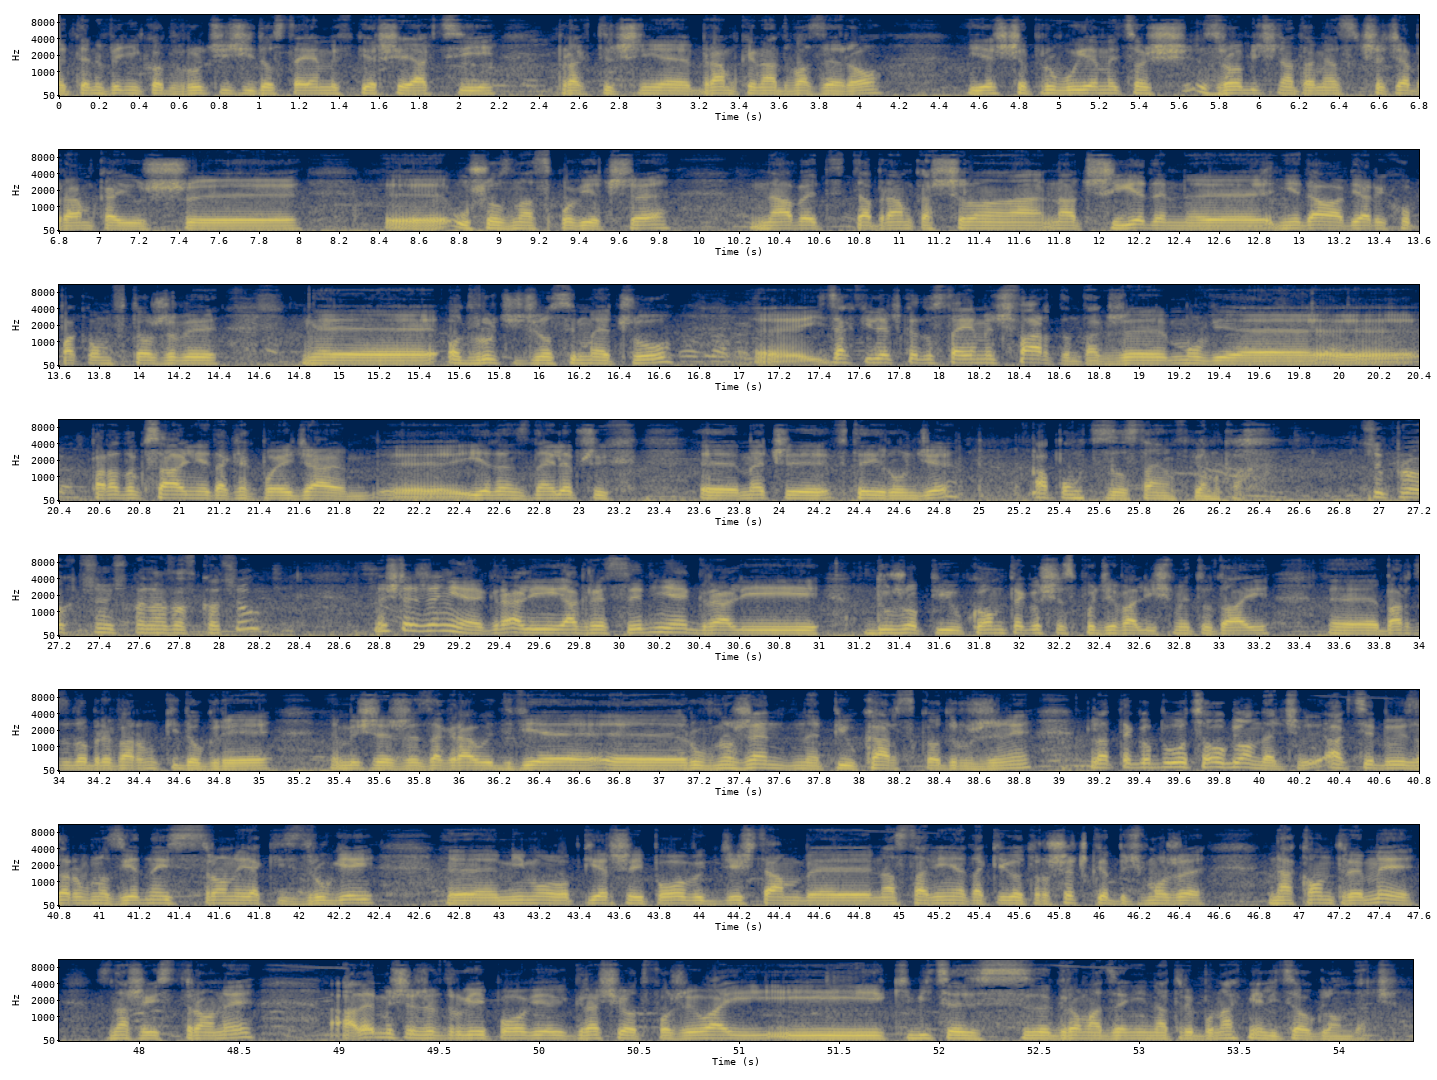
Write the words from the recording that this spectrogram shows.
ten wynik odwrócić i dostajemy w pierwszej akcji praktycznie bramkę na 2-0. Jeszcze próbujemy coś zrobić, natomiast trzecia bramka już y, y, uszło z nas powietrze. Nawet ta bramka strzelona na, na 3-1 y, nie dała wiary chłopakom w to, żeby odwrócić losy meczu i za chwileczkę dostajemy czwartą. Także mówię, paradoksalnie, tak jak powiedziałem, jeden z najlepszych meczy w tej rundzie, a punkty zostają w pionkach. Czy Proch czymś Pana zaskoczył? Myślę, że nie. Grali agresywnie, grali dużo piłką, tego się spodziewaliśmy tutaj. E, Bardzo dobre warunki do gry. Myślę, że zagrały dwie e, równorzędne piłkarsko drużyny, dlatego było co oglądać. Akcje były zarówno z jednej strony, jak i z drugiej. E, Mimo pierwszej połowy gdzieś tam nastawienia takiego troszeczkę być może na kontrę my z naszej strony, ale myślę, że w drugiej połowie gra się otworzyła i, i kibice zgromadzeni na trybunach mieli co oglądać.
